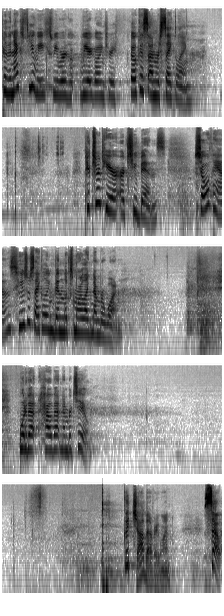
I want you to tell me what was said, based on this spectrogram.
For the next few weeks, we, were, we are going to focus on recycling. Pictured here are two bins. Show of hands, whose recycling bin looks more like number one? What about, how about number two? Good job, everyone. So,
